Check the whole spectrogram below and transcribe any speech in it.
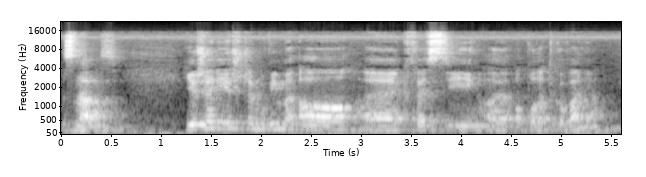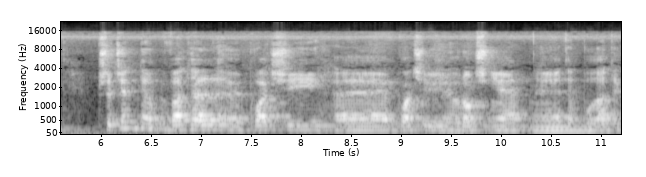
znalazł. Jeżeli jeszcze mówimy o e, kwestii e, opodatkowania, przeciętny obywatel e, płaci, płaci rocznie ten podatek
